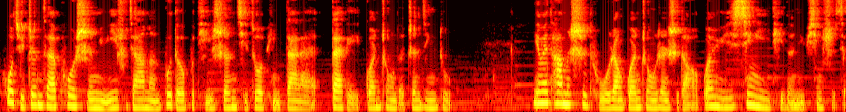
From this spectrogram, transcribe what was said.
或许正在迫使女艺术家们不得不提升其作品带来带给观众的震惊度，因为他们试图让观众认识到关于性议题的女性视角。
